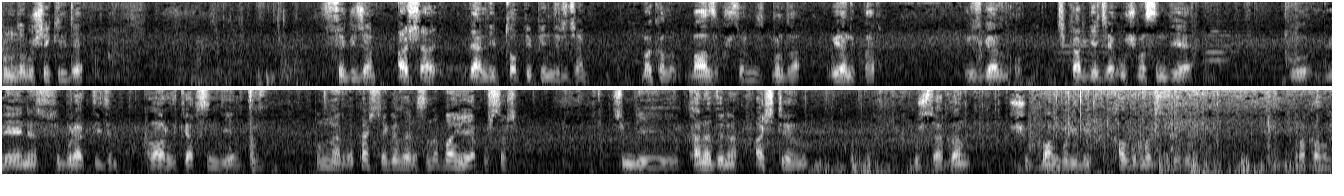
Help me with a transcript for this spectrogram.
Bunu da bu şekilde sökeceğim. Aşağı derleyip toplayıp indireceğim. Bakalım bazı kuşlarımız burada uyanıklar. Rüzgar çıkar gece uçmasın diye bu leğene su bıraktıydım. Ağırlık yapsın diye. Bunlar da kaçta göz arasında banyo yapmışlar. Şimdi kanadını açtığım kuşlardan şu bangoyu bir kaldırmak istiyorum. Bakalım.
